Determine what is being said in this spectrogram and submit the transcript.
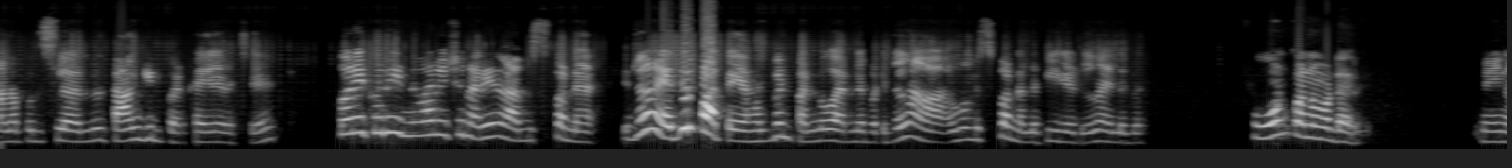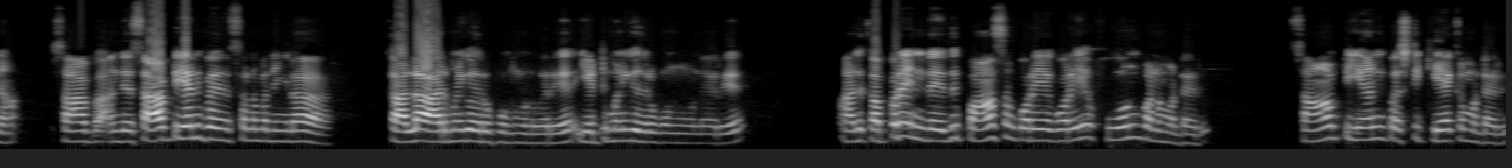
ஆன புதுசுல வந்து தாங்கிருப்பாரு கையில வச்சு. குறை குறை இந்த மாதிரி விஷயம் நிறைய நான் மிஸ் பண்ணேன். இதெல்லாம் எதிர்பார்த்தேன். என் ஹஸ்பண்ட் பண்ணுவாருன்னு பட் இதெல்லாம் ரொம்ப மிஸ் பண்ணேன் அந்த பீரியட்லாம் என்னது? ஃபோன் பண்ண மாட்டாரு. மெயினா. சாப் அந்த சாப்பிட்டியான்னு சொன்ன பாத்தீங்களா? காலைல ஆறு மணிக்கு ஒரு ஃபோன் பண்ணுவாரு. எட்டு மணிக்கு ஒரு ஃபோன் பண்ணுவாரு. அதுக்கப்புறம் இந்த இது பாசம் குறைய குறைய ஃபோன் பண்ண மாட்டாரு. சாப்பிட்டியான்னு ஃபர்ஸ்ட் கேட்க மாட்டாரு.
